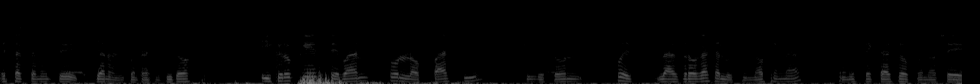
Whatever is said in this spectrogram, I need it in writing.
exactamente ya no le encuentran sentido. Y creo que se van por lo fácil, que son, pues, las drogas alucinógenas. En este caso, pues, no sé,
